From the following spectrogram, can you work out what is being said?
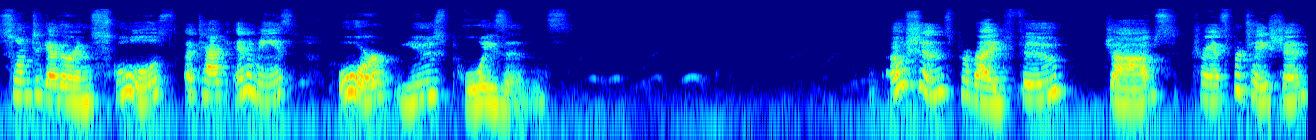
swim together in schools, attack enemies, or use poisons. Oceans provide food, jobs, transportation,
